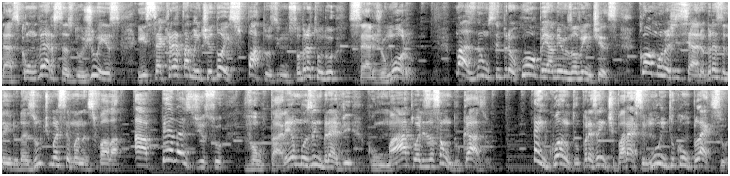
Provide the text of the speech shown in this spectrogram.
das conversas do juiz e secretamente dois patos em sobretudo Sérgio Moro. Mas não se preocupem, amigos ouvintes, como o noticiário brasileiro das últimas semanas fala apenas disso, voltaremos em breve com uma atualização do caso. Enquanto o presente parece muito complexo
